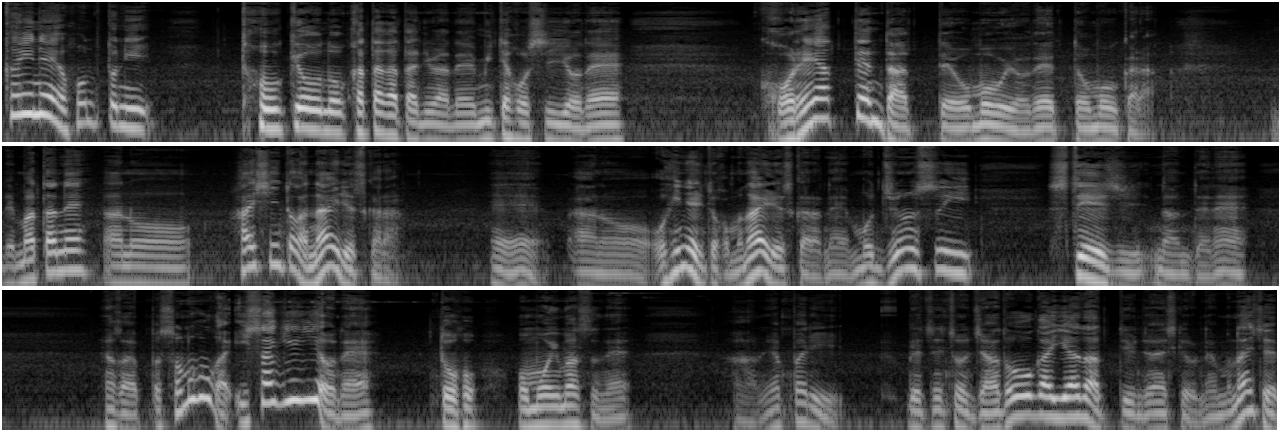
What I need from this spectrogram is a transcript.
回ね、本当に東京の方々にはね、見てほしいよね。これやってんだって思うよねって思うから。で、またね、あの、配信とかないですから。ええあの、おひねりとかもないですからね。もう純粋ステージなんでね。なんかやっぱその方が潔いよね。と思いますね。あの、やっぱり別にその邪道が嫌だっていうんじゃないですけどね。もう何して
